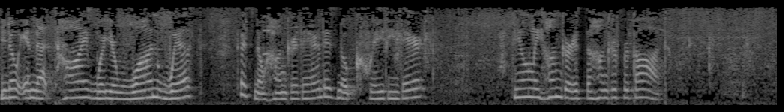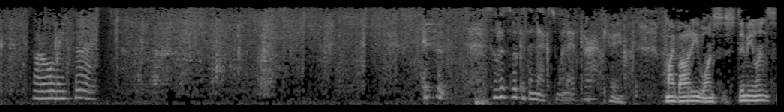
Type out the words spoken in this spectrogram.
You know, in that time where you're one with, there's no hunger there. There's no craving there. The only hunger is the hunger for God. It's our only thirst. So let's look at the next one, Edgar. Okay. My body wants stimulants,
